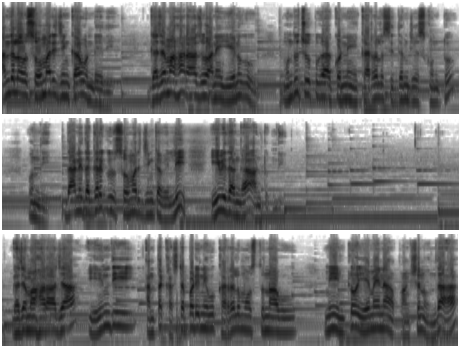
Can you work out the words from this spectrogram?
అందులో సోమరి జింక ఉండేది. గజమహారాజు అనే ఏనుగు ముందు చూపుగా కొన్ని కర్రలు సిద్ధం చేసుకుంటూ ఉంది. దాని దగ్గరకు సోమరి జింక వెళ్ళి ఈ విధంగా అంటుంది. గజమహారాజా ఏంది? అంత కష్టపడి నీవు కర్రలు మోస్తున్నావు? మీ ఇంట్లో ఏమైనా ఫంక్షన్ ఉందా?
